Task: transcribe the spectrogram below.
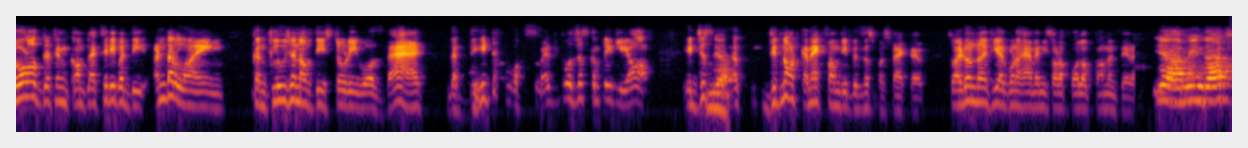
lot of different complexity but the underlying conclusion of the story was that the data was it was just completely off it just yeah. Uh, did not connect from the business perspective so i don't know if you are going to have any sort of follow-up comments there yeah i mean that's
